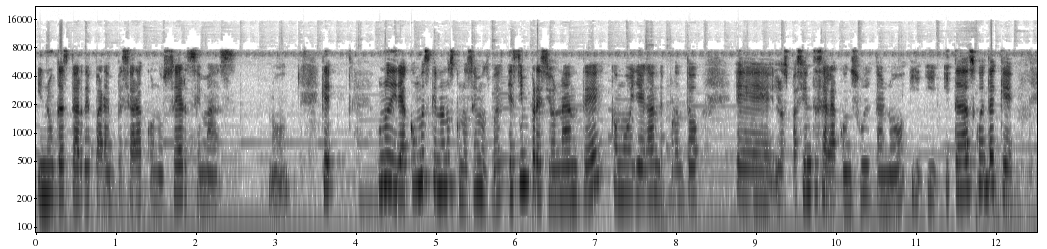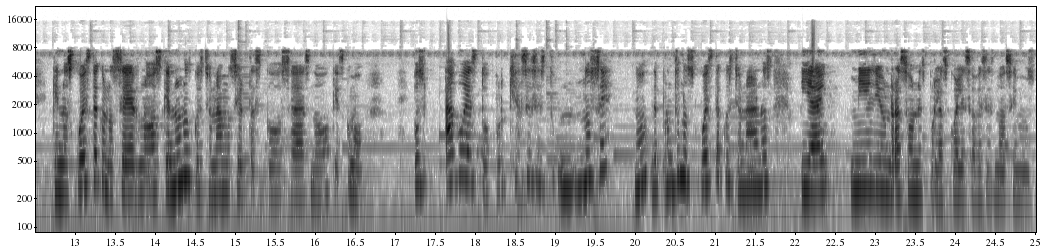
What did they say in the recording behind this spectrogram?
y nunca es tarde para empezar a conocerse más, ¿no? Que uno diría, ¿cómo es que no nos conocemos? Pues es impresionante cómo llegan de pronto eh, los pacientes a la consulta, ¿no? Y, te das cuenta que, que, nos cuesta conocernos, que no nos cuestionamos ciertas cosas, ¿no? Que es como, pues hago esto, ¿por qué haces esto? No sé, ¿no? De pronto nos cuesta cuestionarnos y hay mil y un razones por las cuales a veces no hacemos,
